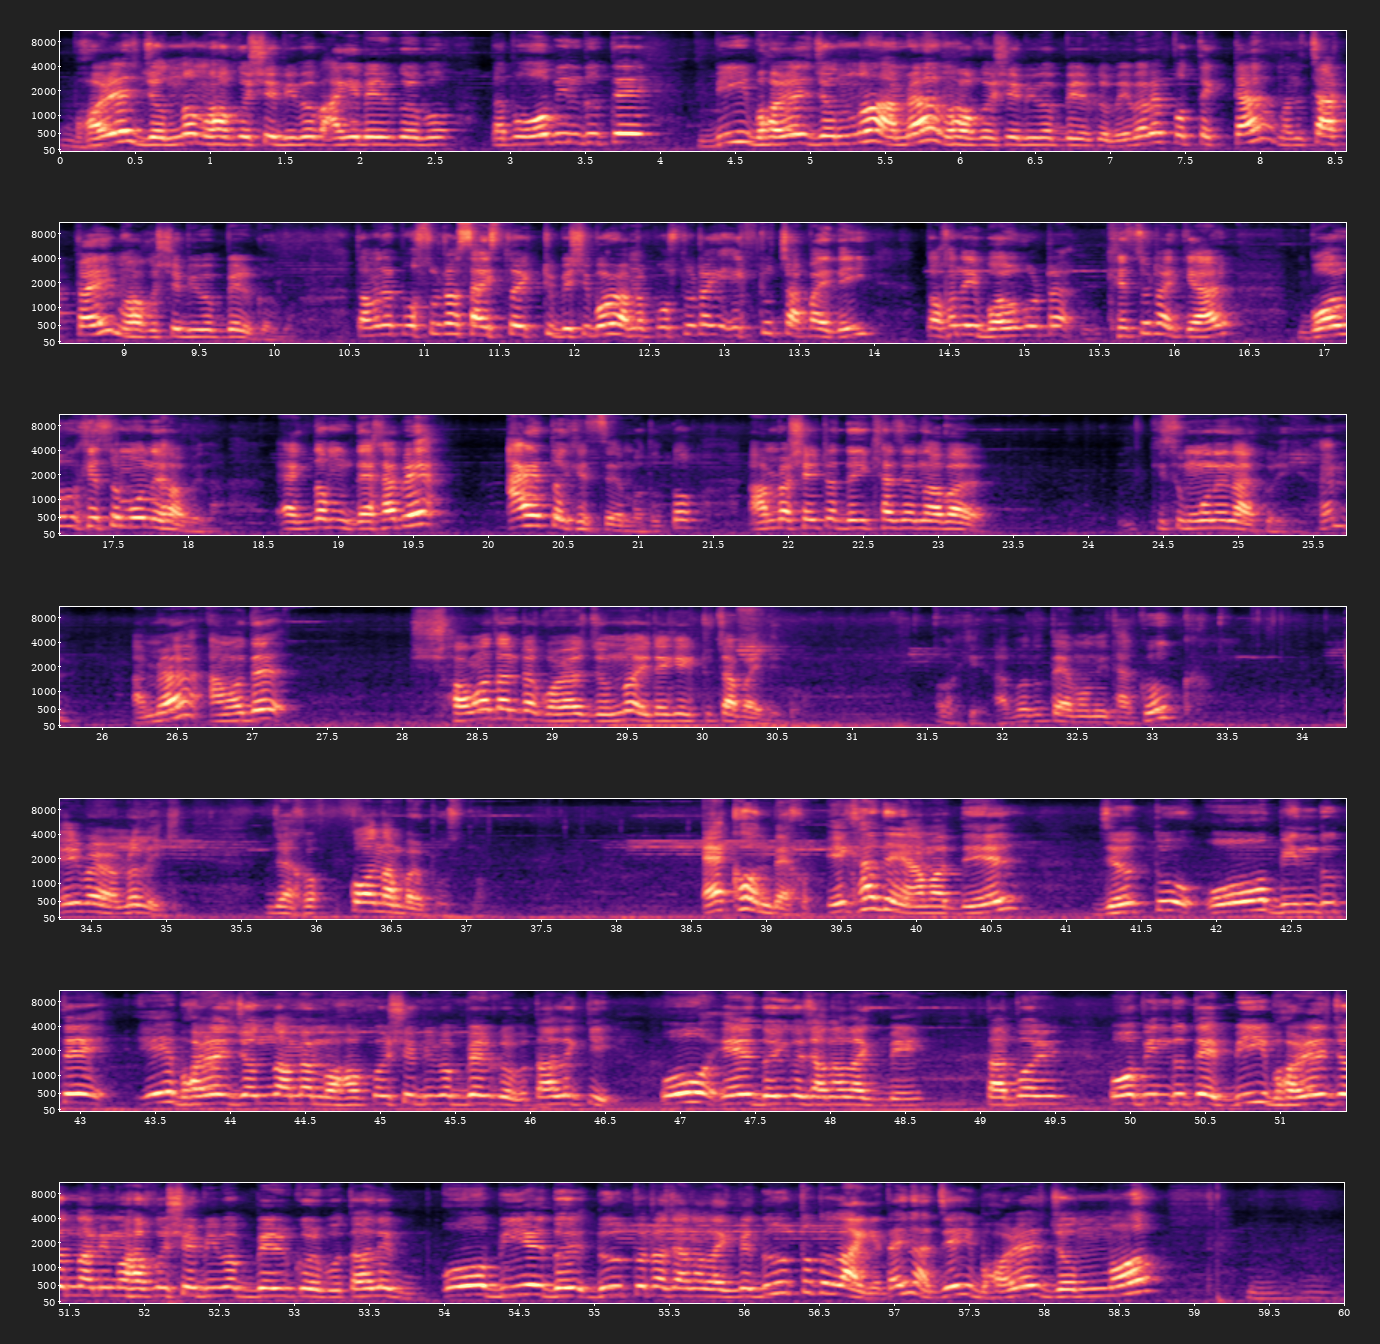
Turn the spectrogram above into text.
ভরের জন্য মহাকর্ষীয় বিভব আগে বের করব। তারপর ও বিন্দুতে বি ভরের জন্য আমরা মহাকর্ষীয় বিভব বের করব। এভাবে প্রত্যেকটা মানে চারটাই মহাকর্ষীয় বিভব বের করব। তো আমাদের প্রশ্নটার সাইজ তো একটু বেশি বড়, আমরা প্রশ্নটাকে একটু চাপাই দেই, তখন এই বর্গটা ক্ষেত্রটাকে আর? বর্গ ক্ষেত্র মনে হবে না। একদম দেখাবে আয়ত ক্ষেত্রের মতো। তো আমরা সেটা দেখা যেন আবার কিছু মনে না করি হ্যাঁ? আমরা আমাদের সমাধানটা করার জন্য এটাকে একটু চাপাই দেব। ওকে, আপাতত এমনই থাকুক। এইবার আমরা লিখি। দেখো, ক নাম্বার প্রশ্ন। এখন দেখো, এখানে আমাদের যেহেতু ও বিন্দুতে এ ভরের জন্য আমরা মহাকর্ষীয় বিভব বের করব, তাহলে কি? ও এর দৈর্ঘ্য জানা লাগবে। তারপর ও বিন্দুতে বি ভরের জন্য আমি মহাকর্ষীয় বিভব বের করব, তাহলে ও বি এর দৈ- দূরত্বটা জানা লাগবে, দূরত্ব তো লাগে, তাই না? যেই ভরের জন্য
